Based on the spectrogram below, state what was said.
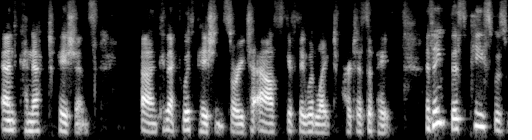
and connect patients uh, connect with patients, sorry, to ask if they would like to participate. I think this piece was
